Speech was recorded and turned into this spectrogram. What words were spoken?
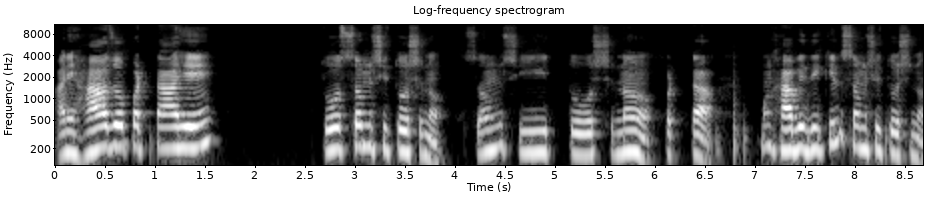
आणि हा जो पट्टा आहे तो समशीतोष्ण. समशीतोष्ण पट्टा. मग हा बी देखील समशीतोष्ण.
